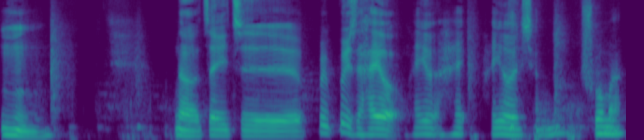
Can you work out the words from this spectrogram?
嗯，那这一支不不是还有还有还还有想说吗？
